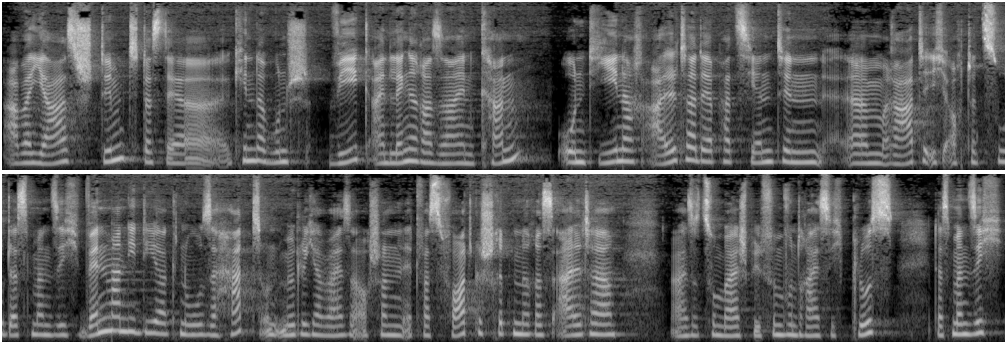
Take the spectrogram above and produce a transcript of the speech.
Aber ja, es stimmt, dass der Kinderwunschweg ein längerer sein kann. Und je nach Alter der Patientin ähm, rate ich auch dazu, dass man sich, wenn man die Diagnose hat und möglicherweise auch schon ein etwas fortgeschritteneres Alter, also zum Beispiel 35 plus, dass man sich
